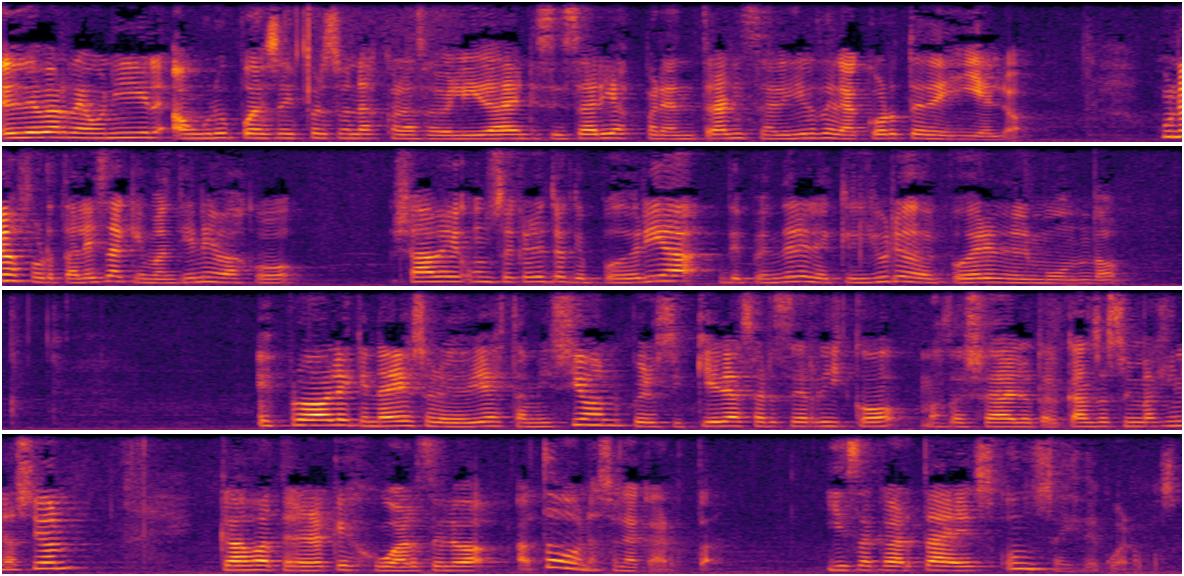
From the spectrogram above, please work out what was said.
Él debe reunir a un grupo de seis personas con las habilidades necesarias para entrar y salir de la corte de hielo, una fortaleza que mantiene bajo llave un secreto que podría depender del equilibrio del poder en el mundo. Es probable que nadie sobreviva a esta misión, pero si quiere hacerse rico más allá de lo que alcanza su imaginación, Cass va a tener que jugárselo a toda una sola carta. Y esa carta es un 6 de cuervos.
